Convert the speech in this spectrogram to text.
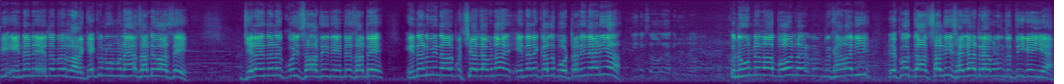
ਵੀ ਇਹਨਾਂ ਨੇ ਇਹਦੇ ਵਿੱਚ ਰਲ ਕੇ ਕਾਨੂੰਨ ਬਣਾਇਆ ਸਾਡੇ ਵਾਸਤੇ। ਜਿਹੜਾ ਇਹਨਾਂ ਨੇ ਕੋਈ ਸਾਥ ਨਹੀਂ ਦੇਂਦੇ ਸਾਡੇ ਇਹਨਾਂ ਨੂੰ ਵੀ ਨਾਲ ਪੁੱਛਿਆ ਜਾਵੇ ਨਾ ਇਹਨਾਂ ਨੇ ਕੱਲ ਵੋਟਾਂ ਨਹੀਂ ਲੈਣੀਆਂ। ਕੀ ਨੁਕਸਾਨ ਹੋਇਆ ਕਾਨੂੰਨ ਦਾ? ਕਾਨੂੰਨ ਦੇ ਨਾਲ ਬਹੁਤ ਲਿਖਾਣਾ ਜੀ ਵੇਖੋ 10 ਸਾਲ ਦੀ ਸਜ਼ਾ ਡਰਾਈਵਰ ਨੂੰ ਦਿੱਤੀ ਗਈ ਹੈ।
